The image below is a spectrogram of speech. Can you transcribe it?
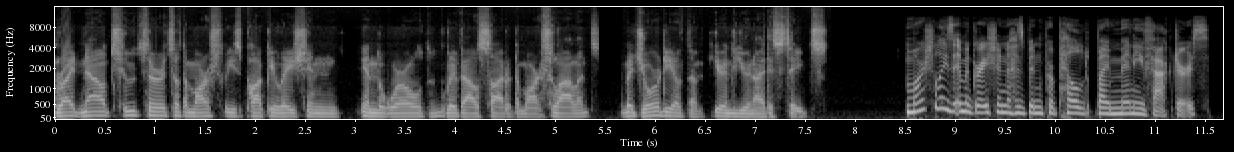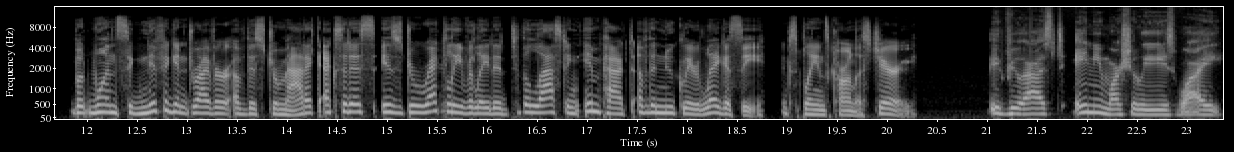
Right now, two thirds of the Marshallese population in the world live outside of the Marshall Islands, majority of them here in the United States. Marshallese immigration has been propelled by many factors, but one significant driver of this dramatic exodus is directly related to the lasting impact of the nuclear legacy, explains Carlos Jerry. If you asked any Marshallese why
